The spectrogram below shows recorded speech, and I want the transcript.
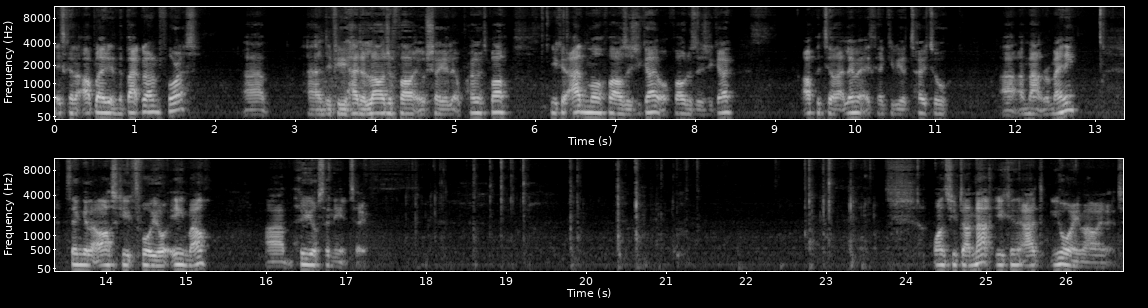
it's going to upload it in the background for us. Uh, and if you had a larger file, it will show you a little progress bar. You can add more files as you go or folders as you go. Up until that limit, it's going to give you a total uh, amount remaining. It's then going to ask you for your email um, who you're sending it to. Once you've done that, you can add your email in it.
